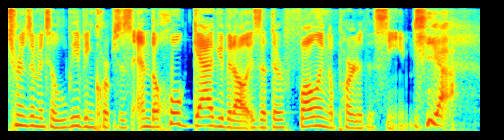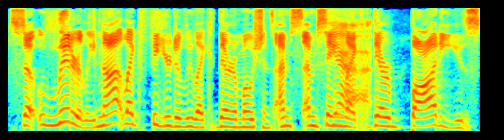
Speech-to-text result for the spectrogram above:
turns them into living corpses, and the whole gag of it all is that they're falling apart at the seams. Yeah. So literally, not like figuratively, like their emotions. I'm I'm saying Yeah. like their bodies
